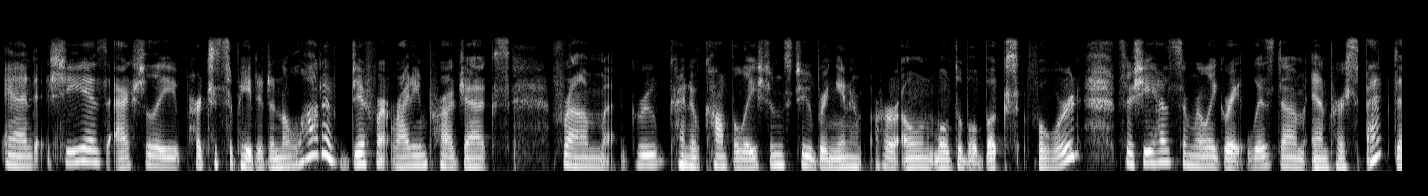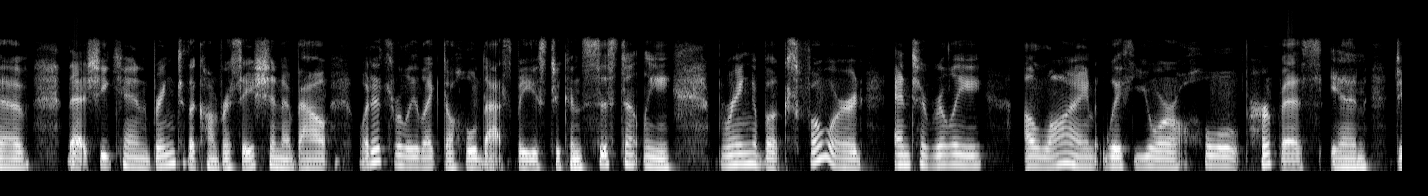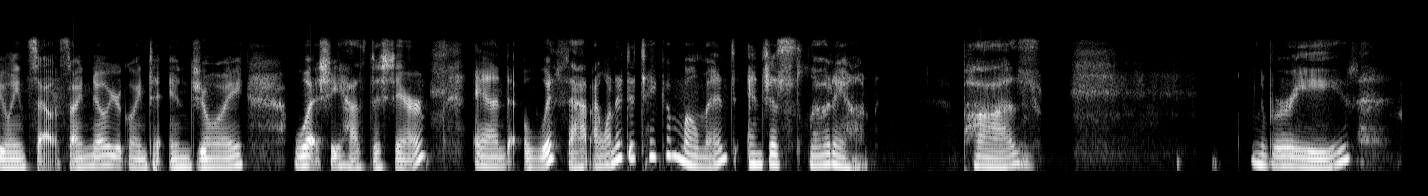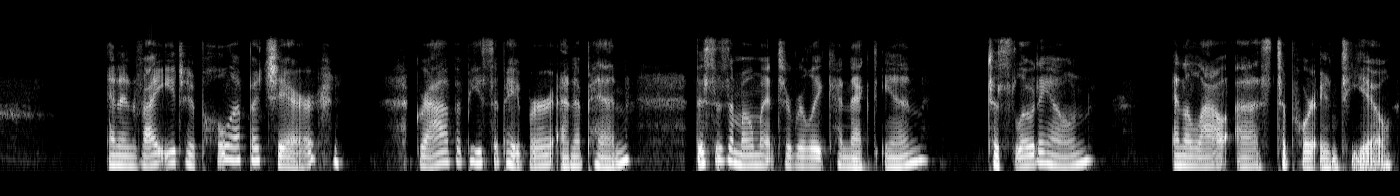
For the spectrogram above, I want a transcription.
And she has actually participated in a lot of different writing projects from group kind of compilations to bringing her own multiple books forward. So she has some really great wisdom and perspective that she can bring to the conversation about what it's really like to hold that space to consistently bring books forward and to really align with your whole purpose in doing so. So I know you're going to enjoy what she has to share. And with that, I wanted to take a moment and just slow down, pause, mm. Breathe, and invite you to pull up a chair, grab a piece of paper and a pen. This is a moment to really connect in, to slow down and allow us to pour into you.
